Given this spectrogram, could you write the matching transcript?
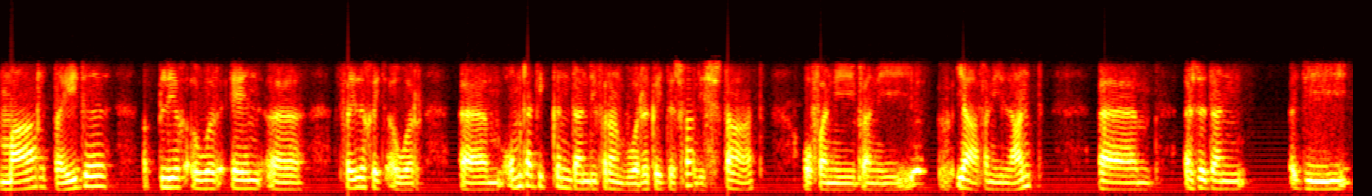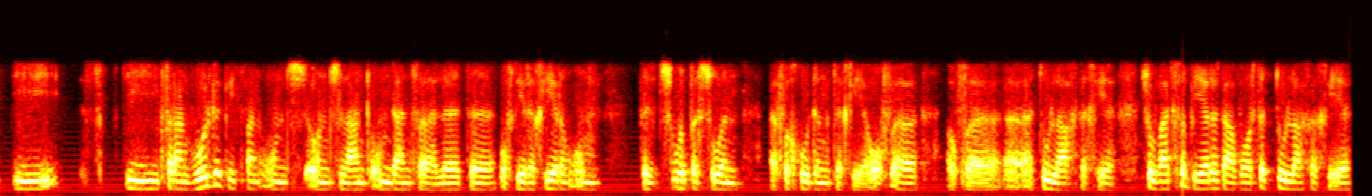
Maar beide 'n pleegouer en 'n uh, veiligheidsouer, um, omdat die kind dan die verantwoordelikheid is van die staat of van die van die ja, van die land, ehm um, is dit dan die die die verantwoordelikheid van ons ons land om dan vir hulle te of die regering om so 'n persoon 'n vergoeding te gee of 'n of 'n toelaag te gee. So wat gebeur is daar word 'n toelaag gegee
